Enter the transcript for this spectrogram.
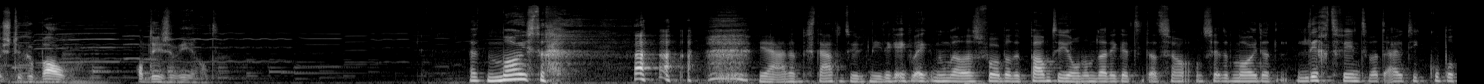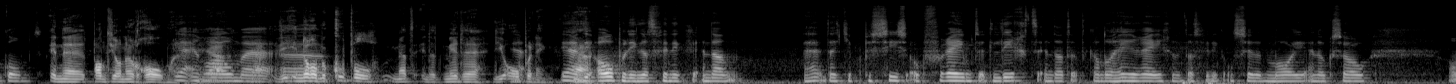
Mooiste gebouw op deze wereld? Het mooiste. ja, dat bestaat natuurlijk niet. Ik, ik, ik, noem wel als voorbeeld het Pantheon, omdat ik het dat zo ontzettend mooi dat licht vind wat uit die koepel komt. In uh, het Pantheon in Rome. Ja, in Rome. Ja, die enorme koepel met in het midden die opening. Ja, die opening, dat vind ik. En dan hè, dat je precies ook vreemd het licht en dat het kan doorheen regenen, dat vind ik ontzettend mooi. En ook zo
